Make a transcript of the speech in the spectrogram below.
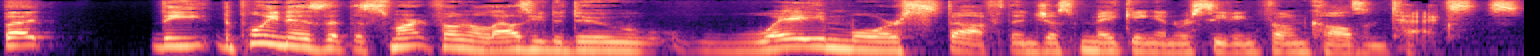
But the, the point is that the smartphone allows you to do way more stuff than just making and receiving phone calls and texts.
